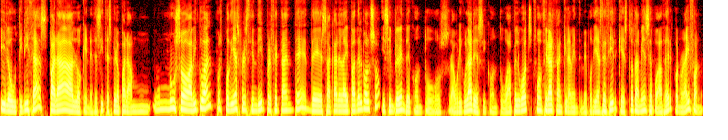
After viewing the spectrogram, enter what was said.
y lo utilizas para lo que necesites. Pero para un uso habitual, pues podías prescindir perfectamente de sacar el iPad del bolso y simplemente con tus auriculares y con tu Apple Watch funcionar tranquilamente. Me podías decir que esto también se puede hacer con un iPhone.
